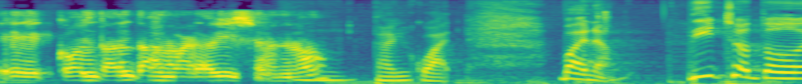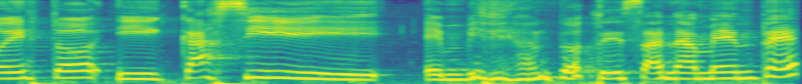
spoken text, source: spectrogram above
eh, con tantas maravillas, ¿no? Mm, Tal cual. Bueno, Dicho todo esto y casi envidiándote sanamente,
